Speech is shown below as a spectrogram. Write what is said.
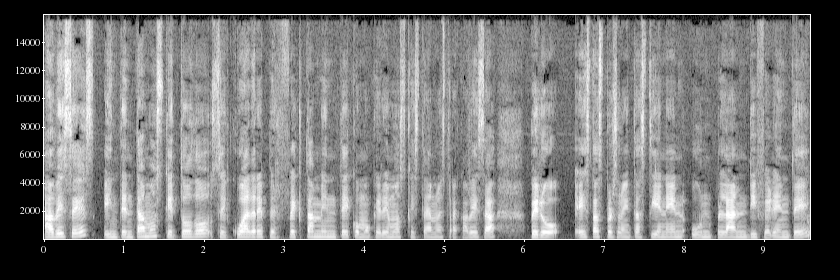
a veces intentamos que todo se cuadre perfectamente como queremos que esté en nuestra cabeza, pero estas personitas tienen un plan diferente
